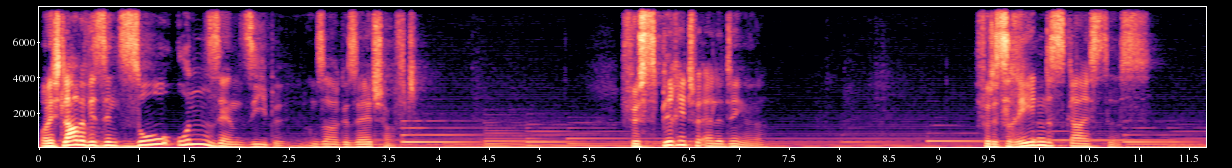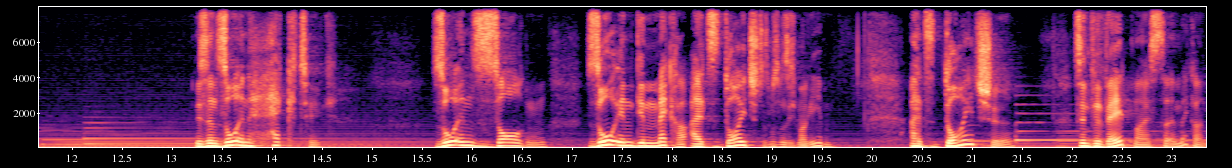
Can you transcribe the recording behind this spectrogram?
Und ich glaube, wir sind so unsensibel in unserer Gesellschaft für spirituelle Dinge, für das Reden des Geistes. Wir sind so in Hektik, so in Sorgen, so in Gemecker. Als Deutsch, das muss man sich mal geben, als Deutsche sind wir Weltmeister im Meckern.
